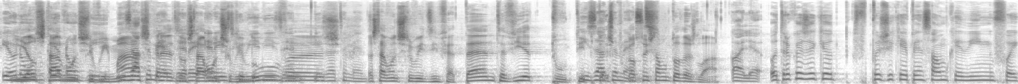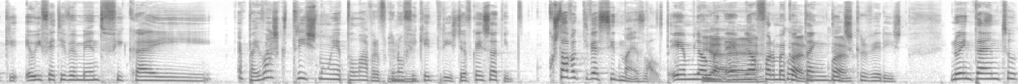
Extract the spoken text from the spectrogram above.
eu e não, eles estavam a distribuir máscaras, eles estavam a distribuir luvas, Exatamente. eles estavam a distribuir desinfetante, havia tudo. Tipo, as Exatamente. precauções estavam todas lá. Olha, outra coisa que eu depois fiquei a pensar um bocadinho foi que eu efetivamente fiquei. Epá, eu acho que triste não é a palavra, porque eu não fiquei triste. Eu fiquei só tipo, gostava que tivesse sido mais alto. É a melhor, Yeah, é a melhor forma que claro, eu tenho claro. de descrever isto. No entanto,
